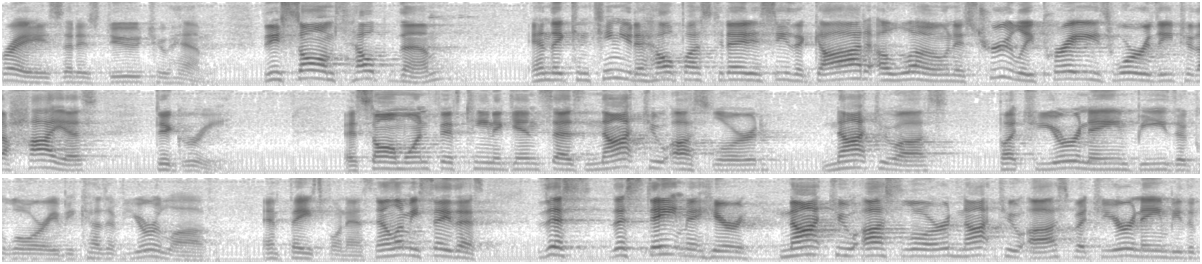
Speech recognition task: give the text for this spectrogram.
praise that is due to him. These Psalms help them, and they continue to help us today to see that God alone is truly praiseworthy to the highest degree. As Psalm 115 again says, Not to us, Lord, not to us, but to your name be the glory because of your love and faithfulness. Now, let me say this. This, this statement here, not to us, Lord, not to us, but to your name be the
